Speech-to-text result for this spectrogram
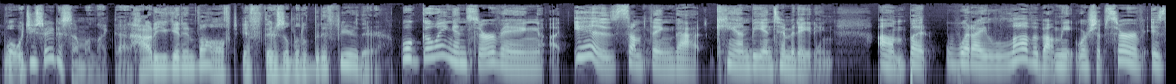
What would you say to someone like that? How do you get involved if there's a little bit of fear there? Well, going and serving uh, is something that can be intimidating. Um, but what I love about Meet Worship Serve is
